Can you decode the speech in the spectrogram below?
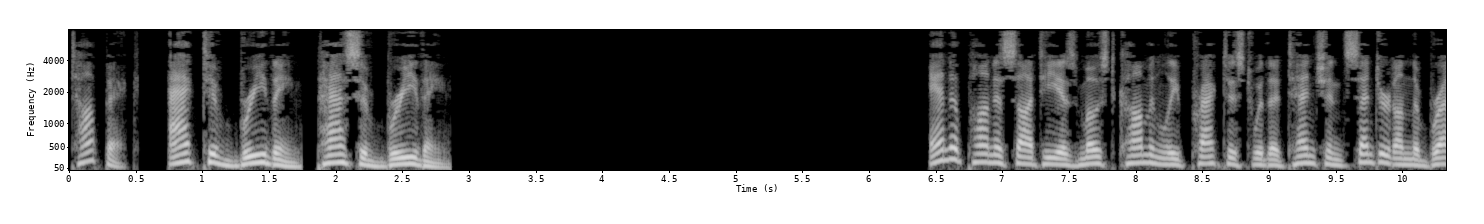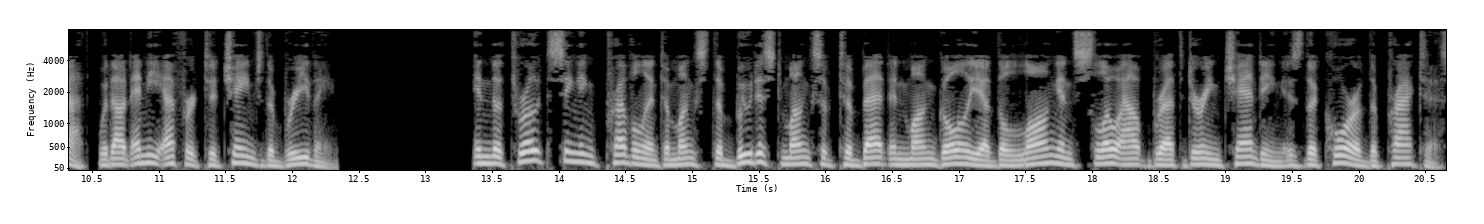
Topic: Active breathing, passive breathing. Anapanasati is most commonly practiced with attention centered on the breath, without any effort to change the breathing. In the throat singing prevalent amongst the Buddhist monks of Tibet and Mongolia the long and slow outbreath during chanting is the core of the practice.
